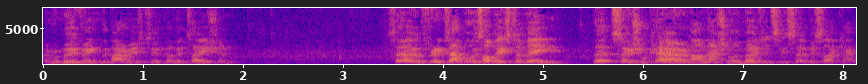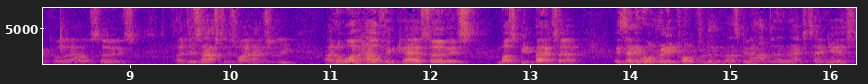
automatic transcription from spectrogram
and removing the barriers to implementation. So, for example, it's obvious to me that social care and our national emergency service, I can't call it a health service, are disasters financially, and a One Health and Care service must be better. Is anyone really confident that's going to happen in the next 10 years?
